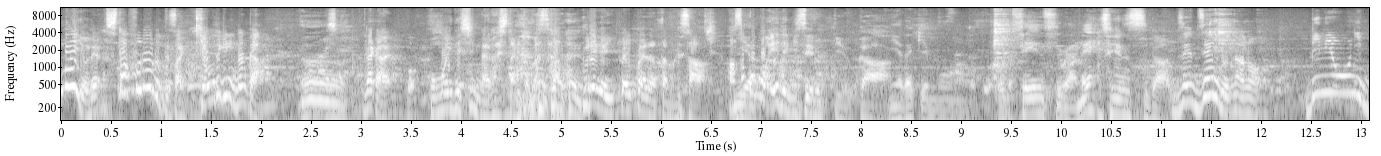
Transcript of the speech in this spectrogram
まいよね。スタッフロールってさ基本的になんかうん。なんか思い出シーン流したりとかさ グレがいっぱいいっぱいだったのにさあそこも絵で見せるっていうかいやだけどもうセンスがね。センスが。ぜ全部あの微妙に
